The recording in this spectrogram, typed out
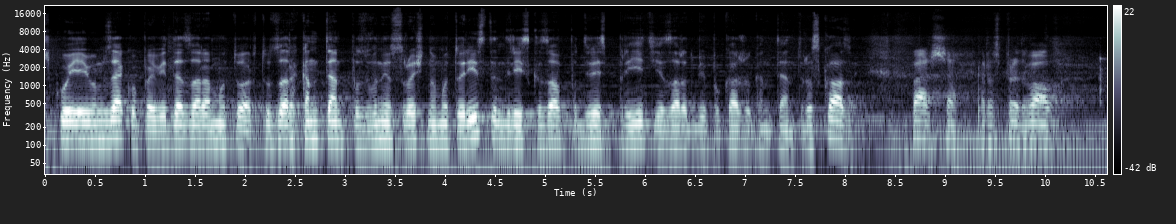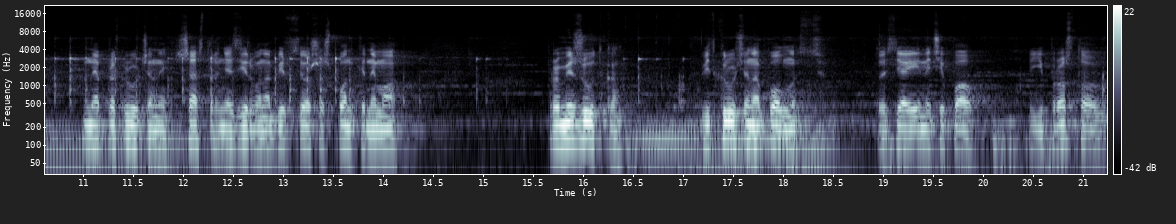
шку я ЮМЗ купив, іде зараз мотор. Тут зараз контент позвонив срочно моторист Андрій, сказав, подивись, приїдь, я зараз тобі покажу контент. Розказуй. Перше, розпредвал не прикручений, шестерня зірвана, більш всього, що шпонки нема. Проміжутка відкручена повністю. Тобто я її не чіпав. Її просто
